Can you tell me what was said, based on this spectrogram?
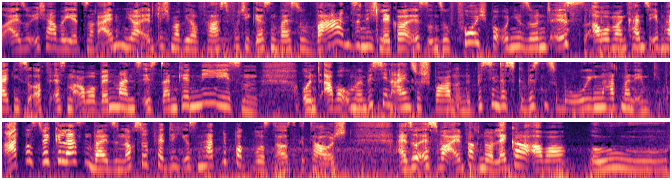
also ich habe jetzt nach einem Jahr endlich mal wieder Fastfood gegessen, weil es so wahnsinnig lecker ist und so furchtbar ungesund ist. Aber man kann es eben halt nicht so oft essen. Aber wenn man es isst, dann genießen. Und aber um ein bisschen einzusparen und ein bisschen das Gewissen zu beruhigen, hat man eben die Bratwurst weggelassen, weil sie noch so fettig ist und hat eine Bockwurst ausgetauscht. Also es war einfach nur lecker, aber oh.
